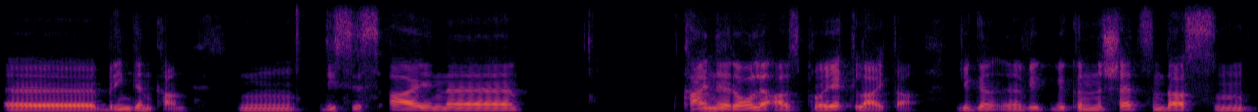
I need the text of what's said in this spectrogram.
äh, bringen kann. Hm, dies ist eine keine Rolle als Projektleiter wir, äh, wir, wir können schätzen, dass hm,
